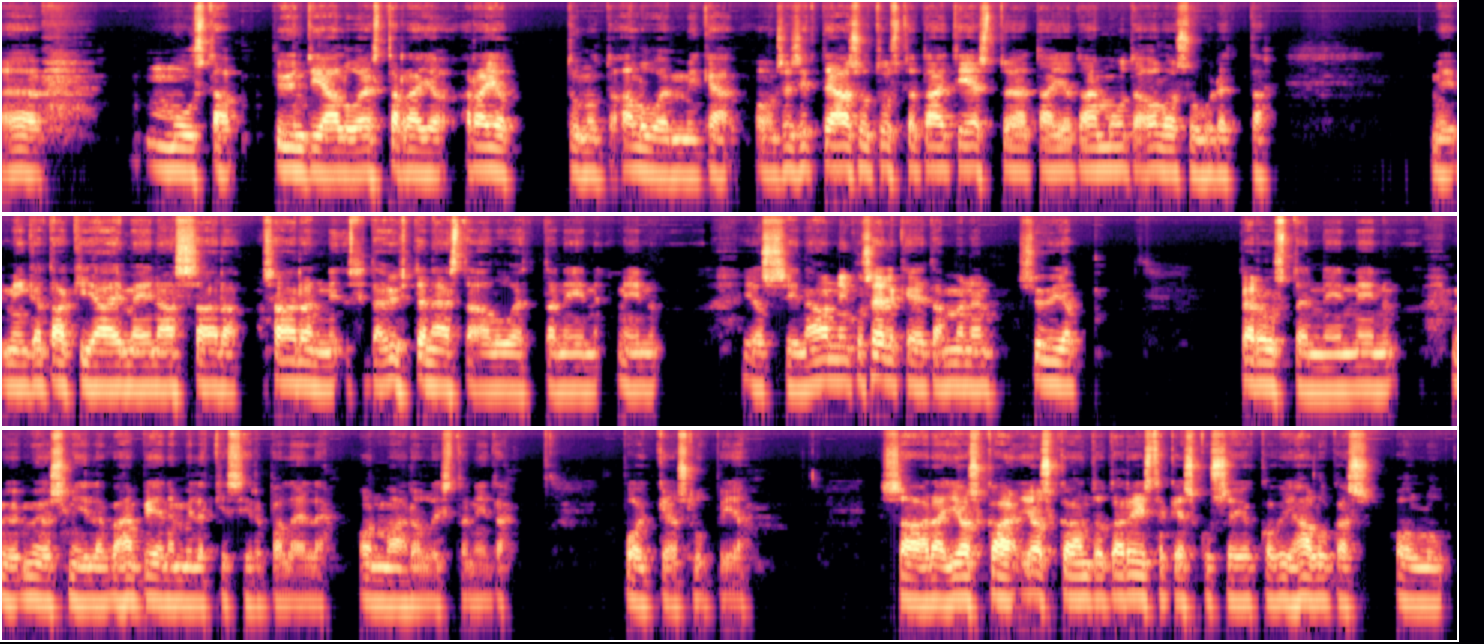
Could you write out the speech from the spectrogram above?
ö, muusta pyyntialueesta rajo, rajoittunut alue, mikä on se sitten asutusta tai tiestöä tai jotain muuta olosuhdetta, minkä takia ei meinaa saada, saada sitä yhtenäistä aluetta, niin, niin jos siinä on niin kuin selkeä tämmöinen syy ja peruste, niin, niin myös niille vähän pienemmillekin sirpaleille on mahdollista niitä poikkeuslupia saada, joskaan, joskaan tota Riistakeskus ei ole kovin halukas ollut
